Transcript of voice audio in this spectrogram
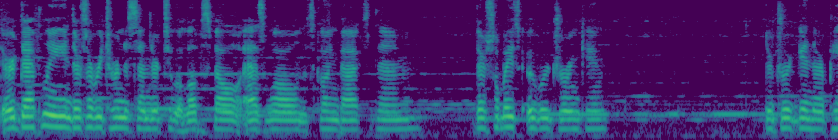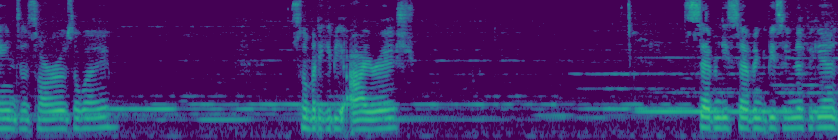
There definitely there's a return to sender to a love spell as well that's going back to them. There's somebody's over drinking. They're drinking their pains and sorrows away. Somebody could be Irish. 77 could be significant.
